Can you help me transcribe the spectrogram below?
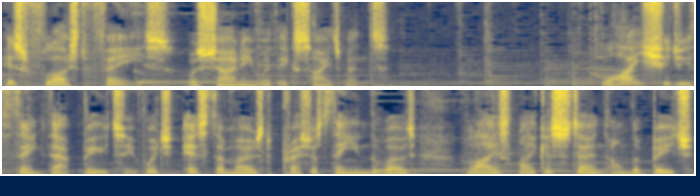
His flushed face was shining with excitement. Why should you think that beauty, which is the most precious thing in the world, lies like a stone on the beach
